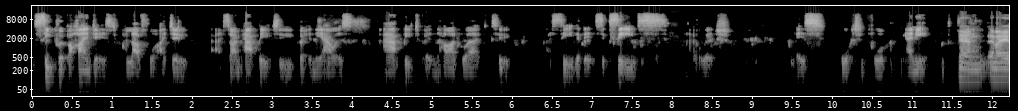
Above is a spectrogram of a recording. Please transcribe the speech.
the secret behind it is I love what I do. so I'm happy to put in the hours happy to put in the hard work to uh, see that it succeeds, uh, which is important for any. And and I,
